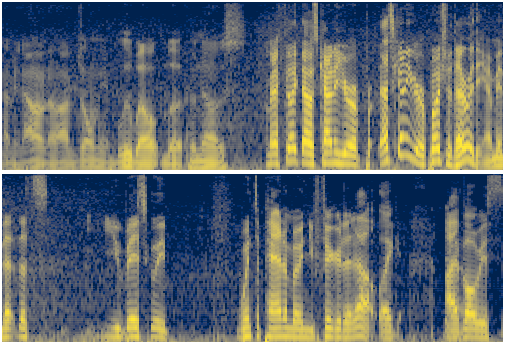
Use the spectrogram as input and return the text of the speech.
I mean, I don't know. I'm only a blue belt, but who knows? I mean, I feel like that was kind of your that's kind of your approach with everything. I mean, that, that's you basically went to Panama and you figured it out. Like I've always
